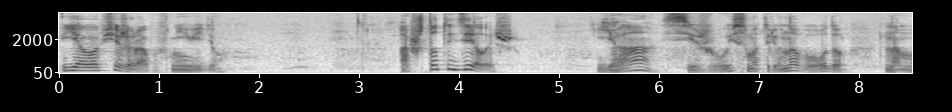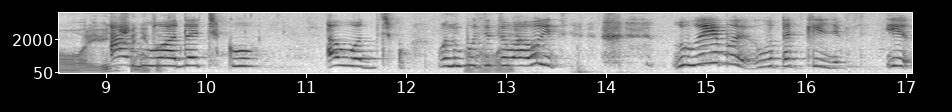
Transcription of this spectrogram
я вообще жирафов не видел. А что ты делаешь? Я сижу и смотрю на воду, на море. Видишь, а они тут... водочку, а водочку. Он будет Водочку. ловить рыбы вот такие, и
